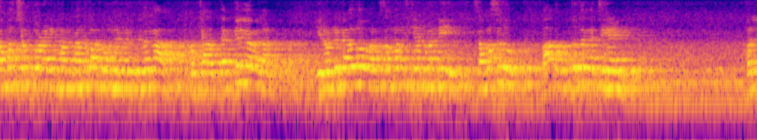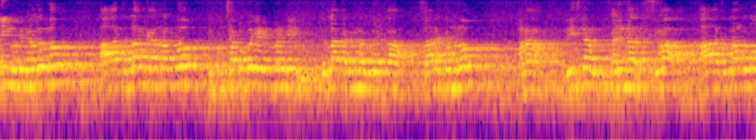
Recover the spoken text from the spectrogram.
సమస్య చెప్పుకోవడానికి మనకు అందుబాటులో ఉండేటువంటి విధంగా మనం చాలా దగ్గరగా వెళ్ళాలి. ఈ రెండు నెలల్లో వారికి సంబంధించినటువంటి సమస్యలు బాగా ఉద్ధృతంగా చేయండి. మళ్ళీ రెండు నెలల్లో ఆ జిల్లా కేంద్రాల్లో ఇప్పుడు చెప్పబోయేటువంటి జిల్లా కన్వీనర్ల యొక్క సారథ్యంలో మన రీజనల్ కన్వీనర్ శివ ఆ జిల్లాలలో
